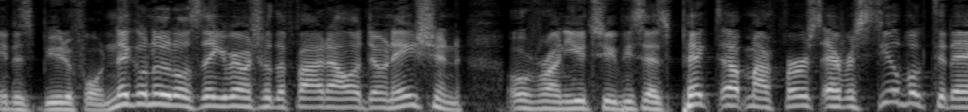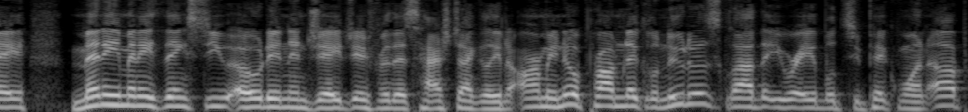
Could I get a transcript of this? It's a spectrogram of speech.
It is beautiful. Nickel Noodles, thank you very much for the $5 donation over on YouTube. He says, picked up my first ever Steelbook today. Many, many thanks to you, Odin and JJ, for this hashtag Alita Army. No problem, Nickel Noodles. Glad that you were able to pick one up.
